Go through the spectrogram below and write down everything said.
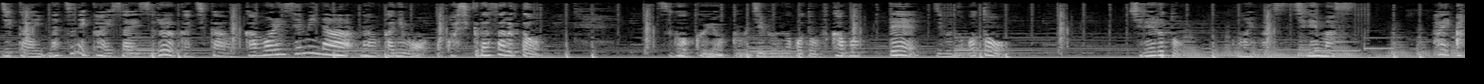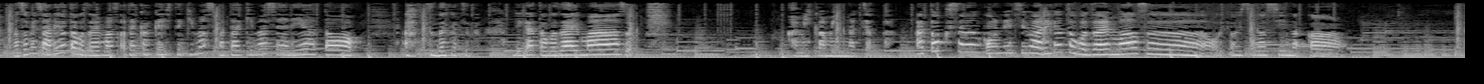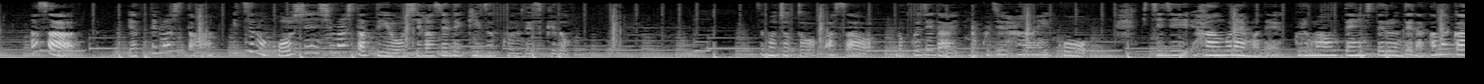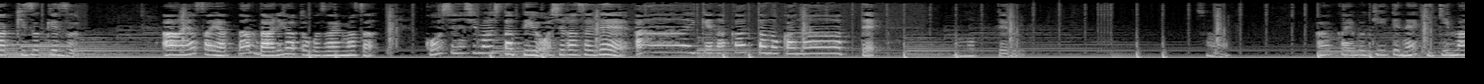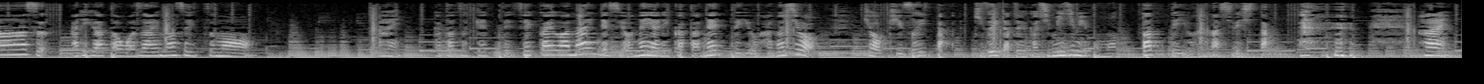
次回夏に開催する価値観深掘りセミナーなんかにもお越しくださると、すごくよく自分のことを深掘って、自分のことを知れると思います。知れます。はい。あ、のぞみさんありがとうございます。お出かけしてきます。また来ます。ありがとう。あ、繋がっちゃった。ありがとうございます。カミカミになっちゃった。あ、徳さん、こんにちは。ありがとうございます。おお忙しい中。朝、やってました？いつも更新しましたっていうお知らせで気づくんですけど。つもちょっと朝6時台、6時半以降、7時半ぐらいまで車運転してるんで、なかなか気づけず。あー、朝やったんだ、ありがとうございます。更新しましたっていうお知らせで、あー、いけなかったのかなーって思ってる。そう。アーカイブ聞いてね、聞きます。ありがとうございます、いつも。はい。片付けって正解はないんですよね、やり方ねっていう話を今日気づいた、気づいたというかしみじみ思ったっていう話でした。はい。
